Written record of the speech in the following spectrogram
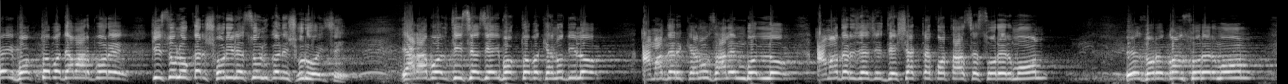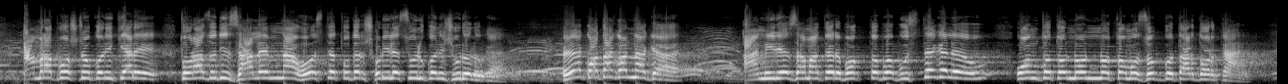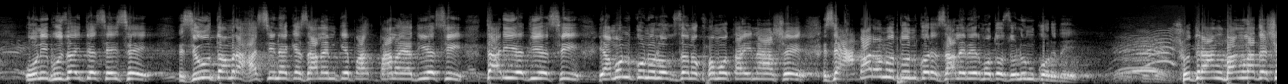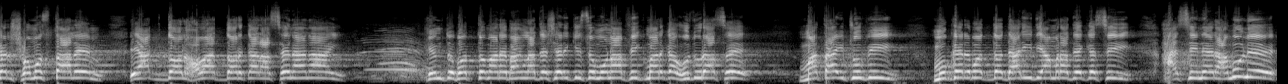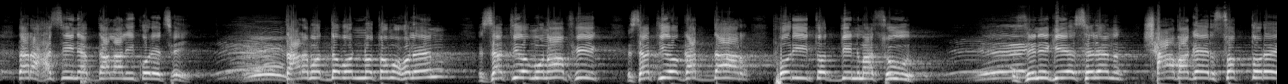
এই বক্তব্য দেওয়ার পরে কিছু লোকের শরীরে চুলকানি শুরু হয়েছে। এরা বলতেছে যে এই বক্তব্য কেন দিল? আমাদের কেন জালেম বলল? আমাদের যে দেশে একটা কথা আছে, চোরের মন। এ যেরকম চোরের মন? আমরা প্রশ্ন করি, কে রে, তোরা যদি জালেম না হসতে তোদের শরীরে চুলকনি শুরু হলো কে এ কথা কর না কে আমিরে জামাতের বক্তব্য বুঝতে গেলেও অন্তত ন্যূনতম যোগ্যতার দরকার। উনি বুঝাইতে চেয়েছে যেহেতু আমরা হাসিনাকে, জালেমকে পালাইয়া দিয়েছি, তাড়িয়ে দিয়েছি, এমন কোনো লোক যেন ক্ষমতায় না আসে যে আবারও নতুন করে জালেমের মতো জুলুম করবে। সুতরাং বাংলাদেশের সমস্ত আলেম একদল হওয়ার দরকার আছে না নাই? কিন্তু বর্তমানে বাংলাদেশের কিছু মুনাফিক মার্কা হুজুর আছে, মাথায় টুপি, মুখের মধ্যে দাড়ি দিয়ে আমরা দেখেছি হাসিনের আমুলে তারা হাসিনের দালালি করেছে। তার মধ্যে অন্যতম হলেন জাতীয় মুনাফিক, জাতীয় গাদ্দার ফরিদ উদ্দিন মাসুদ। যিনি গিয়েছিলেন শাহবাগের চত্বরে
